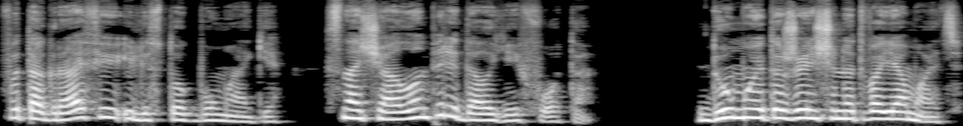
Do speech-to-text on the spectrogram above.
фотографию и листок бумаги. Сначала он передал ей фото. «Думаю, эта женщина твоя мать.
